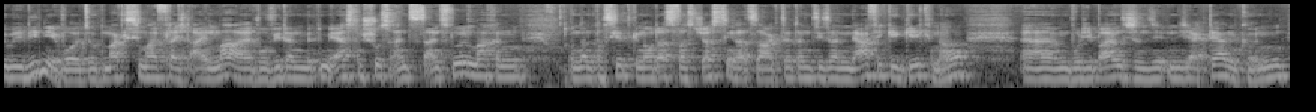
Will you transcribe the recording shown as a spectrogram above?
über die Linie wollte, maximal vielleicht einmal, wo wir dann mit dem ersten Schuss 1-0 machen und dann passiert genau das, was Justin gerade sagte, dann dieser nervige Gegner, ähm, wo die Bayern sich dann nicht erklären können.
